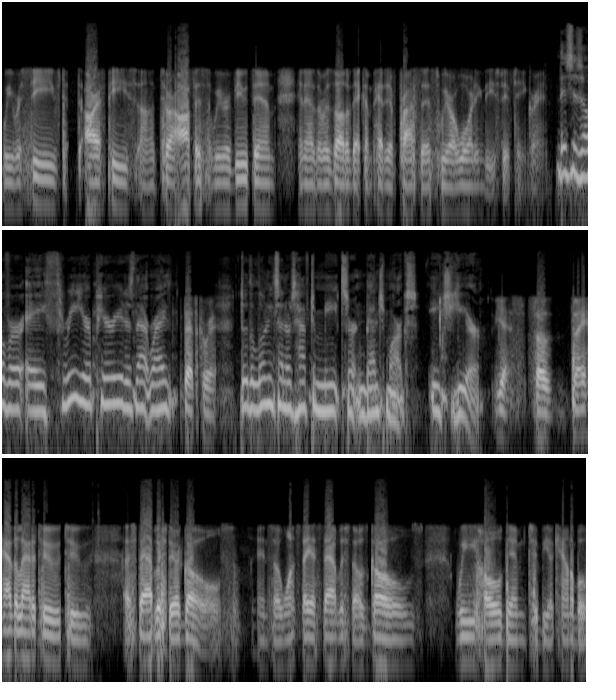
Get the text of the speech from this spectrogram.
We received the RFPs uh, to our office, and we reviewed them, and as a result of that competitive process, we are awarding these 15 grants. This is over a three year period, is that right? That's correct. Do the learning centers have to meet certain benchmarks each year? Yes. They have the latitude to establish their goals. And so once they establish those goals, we hold them to be accountable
